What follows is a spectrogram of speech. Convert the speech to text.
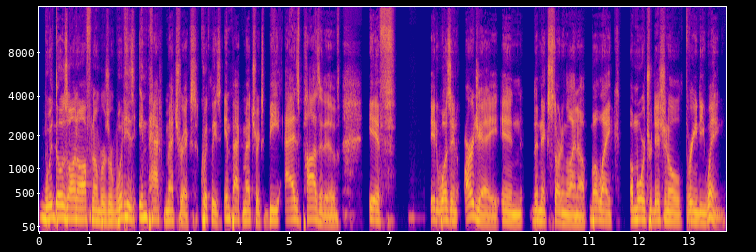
would those on off numbers or would his impact metrics Quickley's impact metrics be as positive if it wasn't RJ in the Knicks starting lineup, but like a more traditional 3 and D wing?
